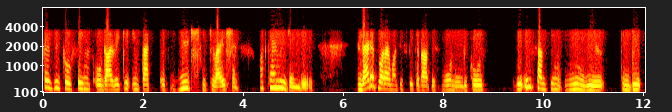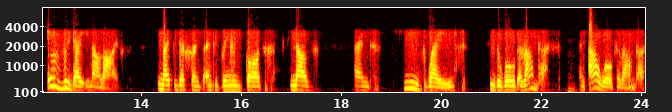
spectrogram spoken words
physical things or directly impact a huge situation, what can we then do? And that is what I want to speak about this morning because there is something me and you can do every day in our lives to make a difference and to bring God's love and His ways to the world around us hmm. and our world around us.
